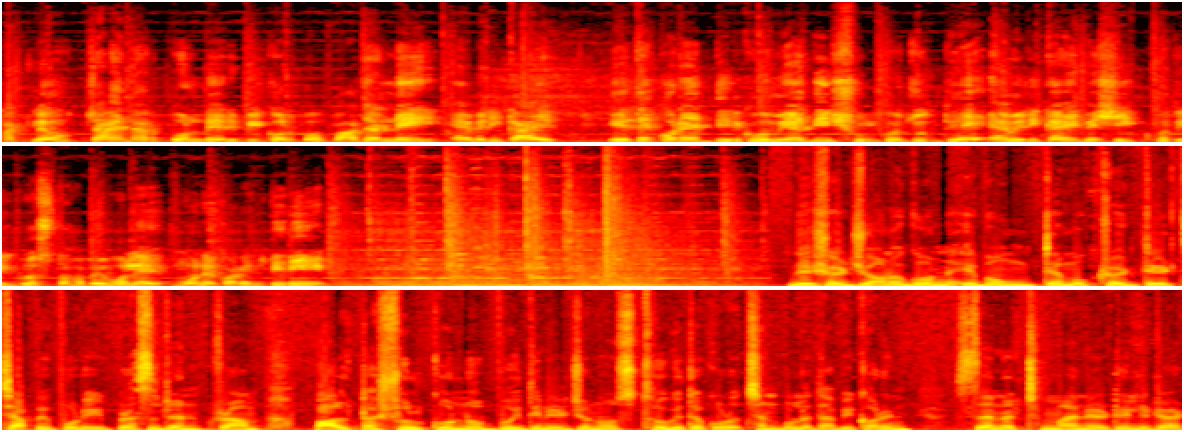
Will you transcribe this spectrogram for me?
থাকলেও চায়নার পণ্যের বিকল্প বাজার নেই আমেরিকায়। এতে করে দীর্ঘমেয়াদী শুল্ক যুদ্ধে আমেরিকাই বেশি ক্ষতিগ্রস্ত হবে বলে মনে করেন তিনি। দেশের জনগণ এবং ডেমোক্রেটদের চাপে পড়ে প্রেসিডেন্ট ট্রাম্প পাল্টা শুল্ক নব্বই দিনের জন্য স্থগিত করেছেন বলে দাবি করেন সেনেট মাইনরিটি লিডার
